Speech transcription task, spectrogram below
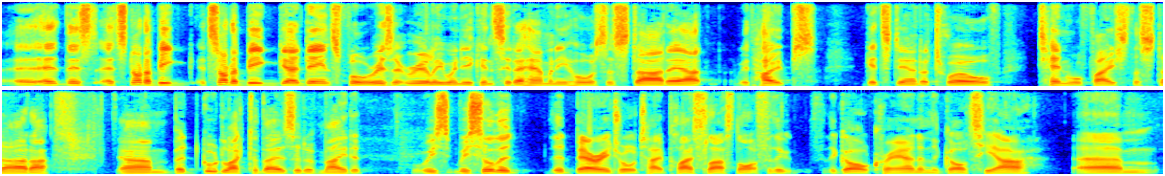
Uh, there's, it's not a big, it's not a big uh, dance floor, is it really, when you consider how many horses start out with hopes, gets down to 12, 10 will face the starter. Um, but good luck to those that have made it. We, we saw the, the barrier draw take place last night for the for the gold crown and the gold tiara. Um,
